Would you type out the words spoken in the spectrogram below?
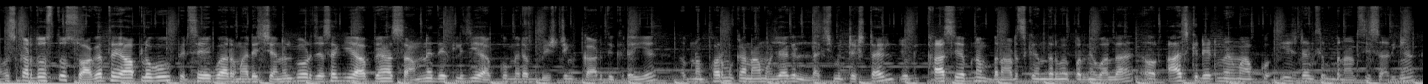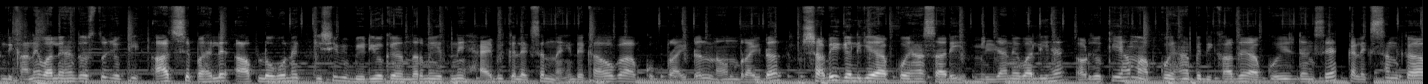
नमस्कार दोस्तों, स्वागत है आप लोगों फिर से एक बार हमारे चैनल पर और जैसा कि आप यहाँ सामने देख लीजिए, आपको मेरा विजिटिंग कार्ड दिख रही है। अपना फर्म का नाम हो जाएगा लक्ष्मी टेक्सटाइल, जो कि खास ही अपना बनारस के अंदर में पड़ने वाला है। और आज के डेट में हम आपको इस ढंग से बनारसी साड़ियाँ दिखाने वाले हैं दोस्तों, जो की आज से पहले आप लोगों ने किसी भी वीडियो के अंदर में इतनी हैवी कलेक्शन नहीं देखा होगा। आपको ब्राइडल, नॉन ब्राइडल, सभी के लिए आपको यहाँ साड़ी मिल जाने वाली है। और जो की हम आपको यहाँ पे दिखा दे, आपको इस ढंग से कलेक्शन का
